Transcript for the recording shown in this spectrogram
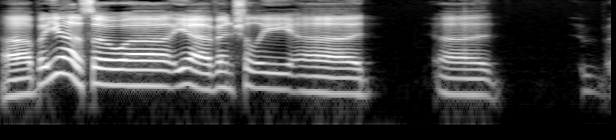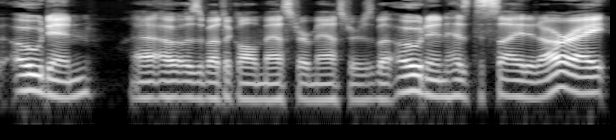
Uh, but yeah so uh, yeah eventually uh, uh, odin uh, i was about to call him master masters but odin has decided all right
